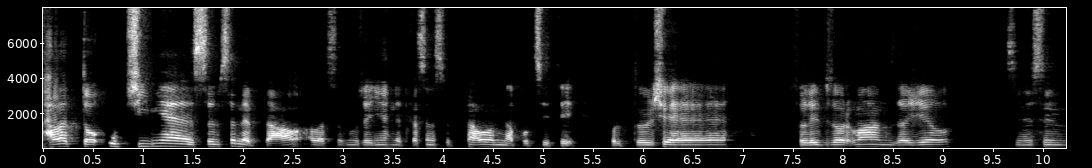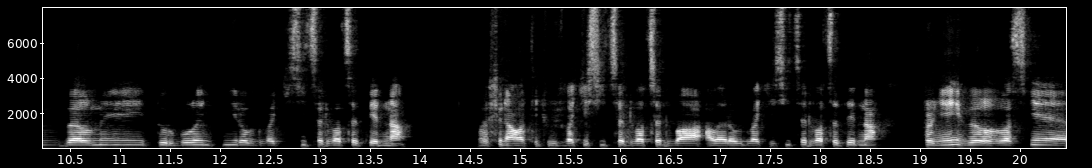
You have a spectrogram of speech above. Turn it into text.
Hele, to upřímně jsem se neptal, ale samozřejmě hnedka jsem se ptal na pocity, protože Filip Zorman zažil si myslím velmi turbulentní rok 2021. Ve finále teď už 2022, ale rok 2021 pro něj byl vlastně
